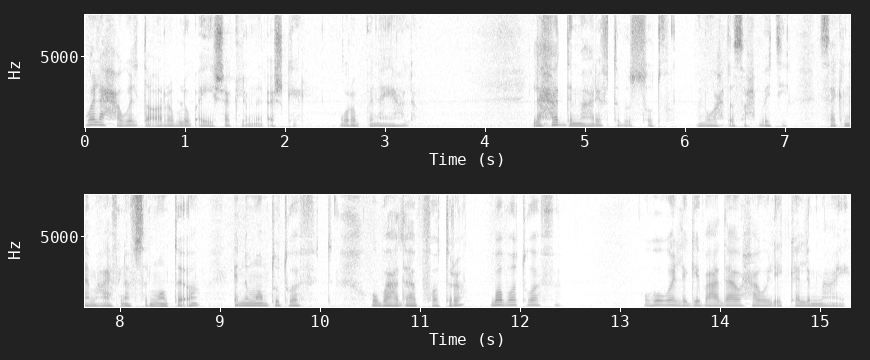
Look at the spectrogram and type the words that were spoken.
ولا حاولت أقرب له بأي شكل من الأشكال وربنا يعلم. لحد ما عرفت بالصدفة من واحدة صاحبتي ساكنة معاه في نفس المنطقة إن مامته توفت وبعدها بفترة بابا توفى وهو اللي جه بعدها وحاول يتكلم معايا.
